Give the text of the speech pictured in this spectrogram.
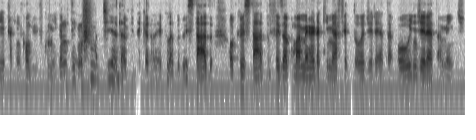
E para quem convive comigo, eu não tenho um dia da vida que eu não reclamo do Estado ou que o Estado fez alguma merda que me afetou direta ou indiretamente,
